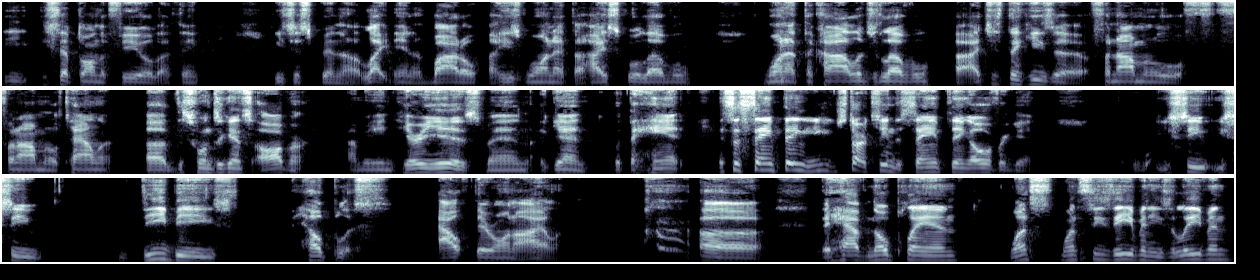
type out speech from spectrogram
he, he stepped on the field, I think he's just been a lightning in a bottle. Uh, he's won at the high school level, one at the college level. Uh, I just think he's a phenomenal, phenomenal talent. Uh, this one's against Auburn. I mean, here he is, man. Again, with the hand, it's the same thing. You start seeing the same thing over again. You see, you see DBs helpless out there on an island. uh, they have no plan. Once once he's even, he's leaving.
